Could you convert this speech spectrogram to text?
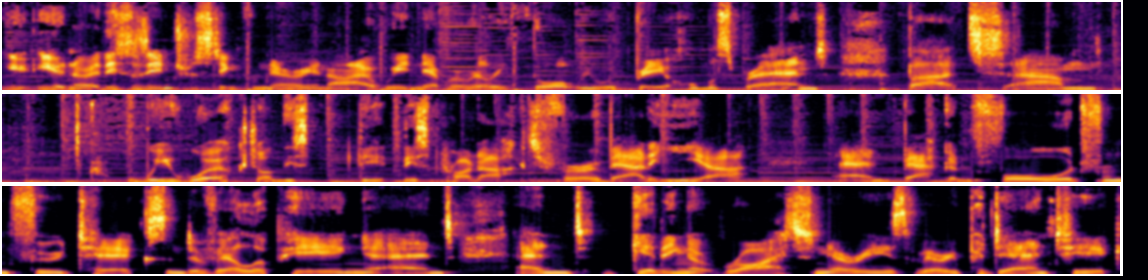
you, you, know, this is interesting from Neri and I. We never really thought we would be a hummus brand, but um, we worked on this this product for about a year and back and forward from food techs and developing and and getting it right. Neri is very pedantic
